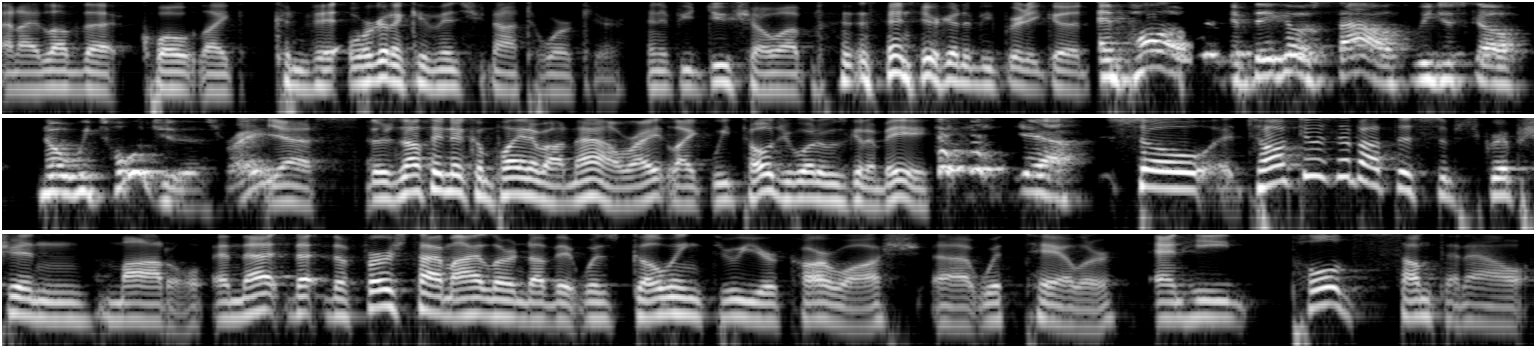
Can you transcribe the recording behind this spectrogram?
and I love that quote like, conv- we're going to convince you not to work here. And if you do show up, then you're going to be pretty good. And Paul, if they go south, we just go, no, we told you this, right? Yes. There's nothing to complain about now, right? Like we told you what it was going to be. yeah. So, talk to us about this subscription model. And that, that the first time I learned of it was going through your car wash uh, with Taylor, and he pulled something out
